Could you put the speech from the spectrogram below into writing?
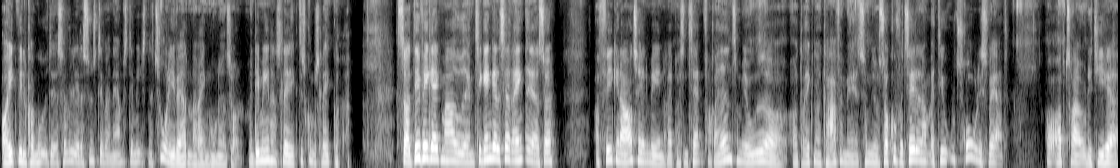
og ikke ville komme ud der, så ville jeg da synes, det var nærmest det mest naturlige i verden at ringe 112. Men det mente han slet ikke. Det skulle man slet ikke gøre. Så det fik jeg ikke meget ud af. Men til gengæld så ringede jeg så og fik en aftale med en repræsentant fra Reden, som jeg var ude og, og drikke noget kaffe med, som jo så kunne fortælle om, at det er utrolig svært at optrævle de her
